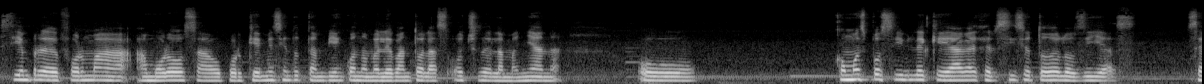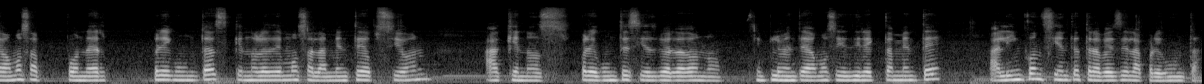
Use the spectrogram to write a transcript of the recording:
siempre de forma amorosa o por qué me siento tan bien cuando me levanto a las 8 de la mañana o cómo es posible que haga ejercicio todos los días. O sea, vamos a poner preguntas que no le demos a la mente opción a que nos pregunte si es verdad o no. Simplemente vamos a ir directamente al inconsciente a través de la pregunta.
